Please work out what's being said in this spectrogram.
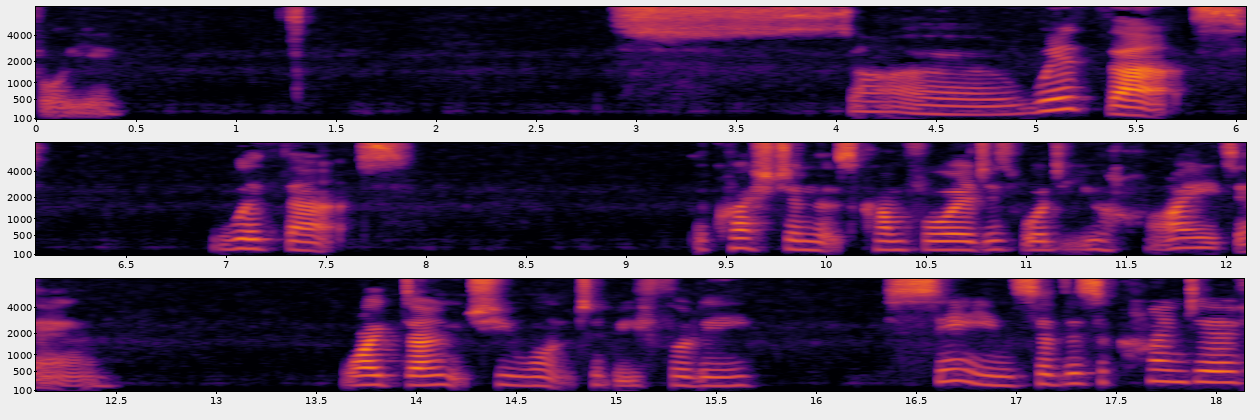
for you. So, with that, with that, the question that's come forward is what are you hiding? Why don't you want to be fully seen? So, there's a kind of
